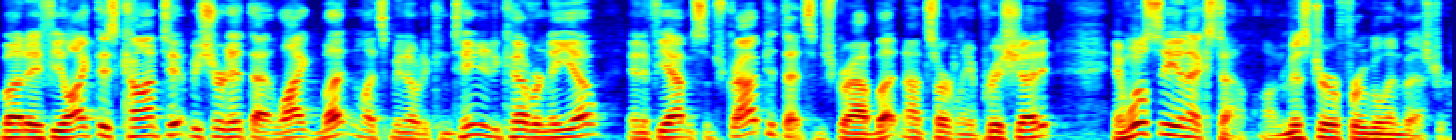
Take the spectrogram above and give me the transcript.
But if you like this content, be sure to hit that like button. Lets me know to continue to cover NIO. And if you haven't subscribed, hit that subscribe button. I'd certainly appreciate it. And we'll see you next time on Mr. Frugal Investor.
